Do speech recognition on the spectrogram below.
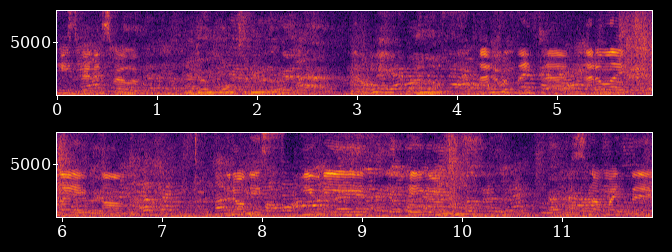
Miss Venezuela. You don't want to do that? No, Why not? I don't like that. I don't like like um, you know these beauty pagans. It's not my thing.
